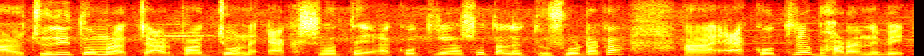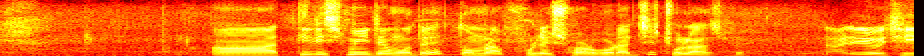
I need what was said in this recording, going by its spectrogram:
আর যদি তোমরা চার পাঁচজন একসাথে একত্রে আসো, তাহলে দুশো টাকা একত্রে ভাড়া নেবে। তিরিশ মিনিটের মধ্যে তোমরা ফুলের স্বর্গরাজ্যে চলে আসবে। দাঁড়িয়ে রয়েছি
